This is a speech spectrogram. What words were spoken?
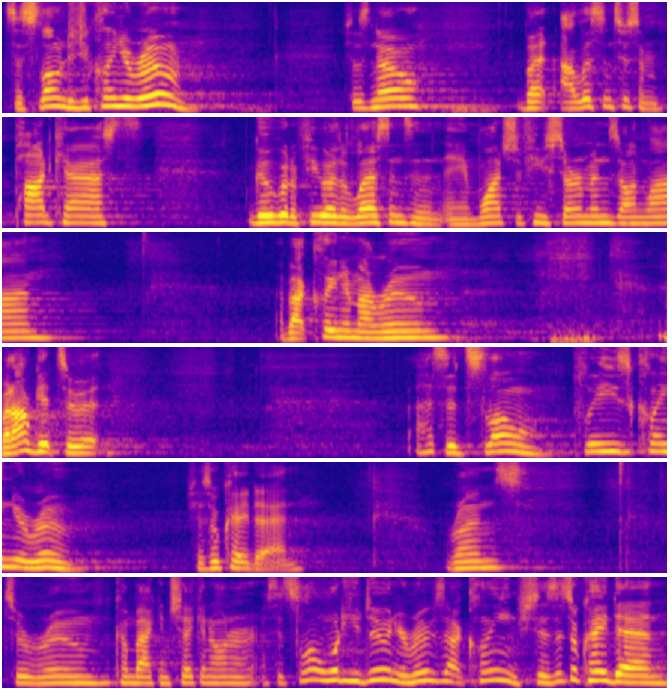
says, Sloan, did you clean your room? She says, No, but I listened to some podcasts, Googled a few other lessons, and, and watched a few sermons online about cleaning my room, but I'll get to it. I said, Sloan, please clean your room. She says, okay, Dad. Runs to her room, come back and checking on her. I said, Sloan, what are you doing? Your room's not clean. She says, It's okay, Dad.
